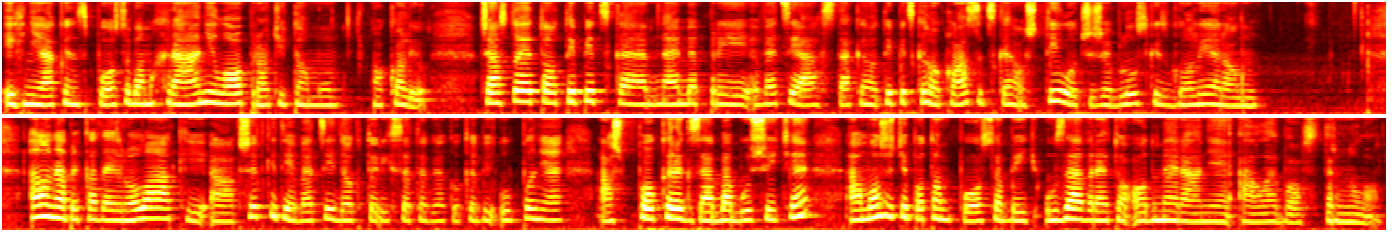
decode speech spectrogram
ich nejakým spôsobom chránilo proti tomu okoliu. Často je to typické najmä pri veciach z takého typického klasického štýlu, čiže blúzky s golierom, ale napríklad aj roláky a všetky tie veci, do ktorých sa tak ako keby úplne až pokrk zababušite a môžete potom pôsobiť uzavreto odmeranie alebo strnulo.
